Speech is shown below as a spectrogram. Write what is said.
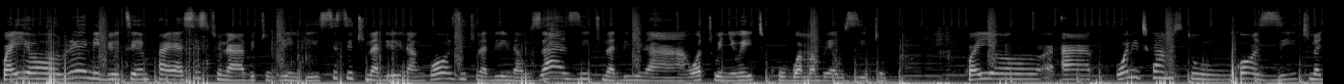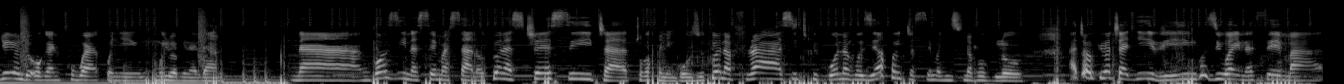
Kwa hiyo Reni Beauty Empire sisi tuna vitu vingi. Sisi tunadili na ngozi, tunadili na uzazi, tunadili na watu wenye weight kubwa, mambo ya uzito. Kwa hiyo uh, when it comes to ngozi, tunajua hiyo ndio organ kubwa kwenye mwili wa binadamu na ngozi inasema sana. Ukiwa na stress itatoka kwenye ngozi, ukiwa na furaha, si tukikuona ngozi yako itasema jinsi unavyo glow. Hata ukiwa tajiri, ngozi huwa inasema,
